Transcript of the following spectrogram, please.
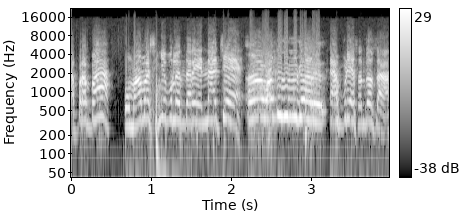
அப்புறம்ப்பா உன் மாமா சிங்கப்பூர்ல இருந்தாரு என்னாச்சு? வந்துட்டு இருக்காரு. அப்படியே சந்தோஷம்.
